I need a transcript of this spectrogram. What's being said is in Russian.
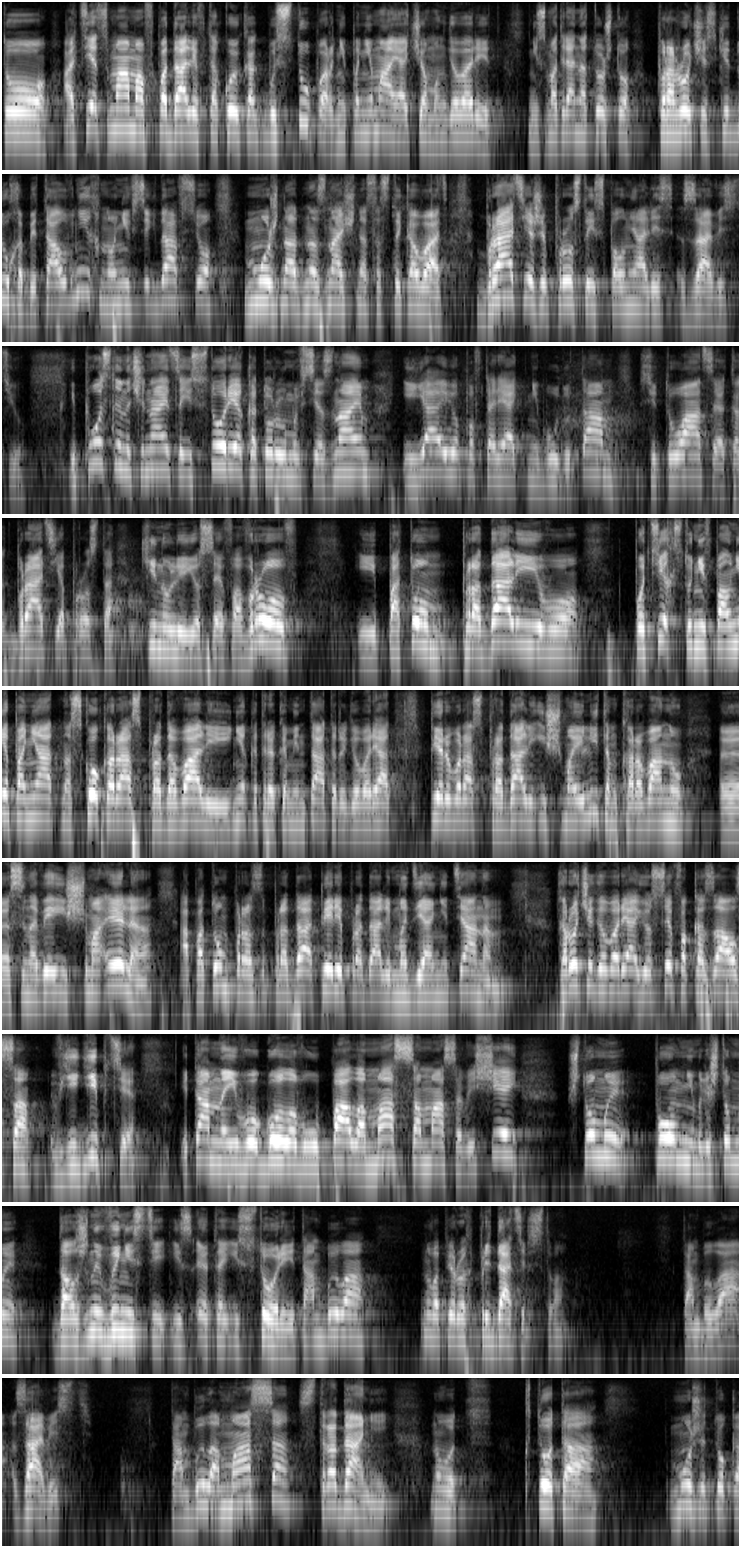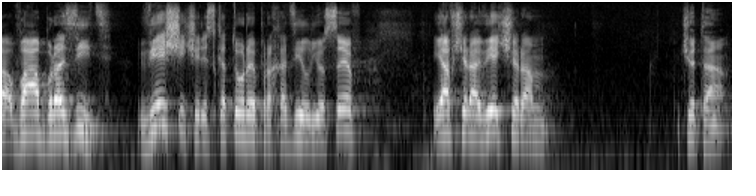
то отец, мама впадали в такой как бы ступор, не понимая, о чем он говорит. Несмотря на то, что пророческий дух обитал в них, но не всегда все можно однозначно состыковать. Братья же просто исполнялись завистью. И после начинается история, которую мы все знаем, и я ее повторять не буду. Там ситуация, как братья просто кинули Йосефа в ров, и потом продали его. По тексту не вполне понятно, сколько раз продавали, и некоторые комментаторы говорят, первый раз продали ишмаэлитам, каравану э, сыновей Ишмаэля, а потом прода, перепродали мадианитянам. Короче говоря, Йосеф оказался в Египте, и там на его голову упала масса-масса вещей, что мы помним или что мы должны вынести из этой истории. Там было, ну, во-первых, предательство, там была зависть, там была масса страданий. Ну вот кто-то может только вообразить вещи, через которые проходил Йосеф. Я вчера вечером что-то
